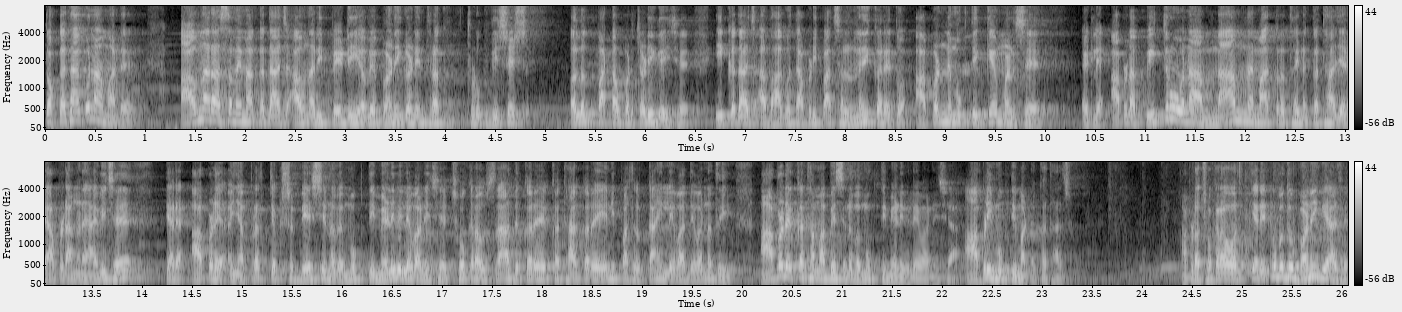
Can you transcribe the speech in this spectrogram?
તો કથા કોના માટે? આવનારા સમયમાં કદાચ આવનારી પેઢી હવે ભણી ગણી થોડુંક વિશેષ અલગ પાટા ઉપર ચડી ગઈ છે. એ કદાચ આ ભાગવત આપણી પાછળ નહીં કરે તો આપણને મુક્તિ કેમ મળશે? એટલે આપણા પિતૃઓના નામને માત્ર થઈને કથા જ્યારે આપણા આંગણે આવી છે, ત્યારે આપણે અહીંયા પ્રત્યક્ષ બેસીને હવે મુક્તિ મેળવી લેવાની છે. છોકરાઓ શ્રાદ્ધ કરે, કથા કરે, એની પાછળ કાંઈ લેવા દેવા નથી. આપણે કથામાં બેસીને હવે મુક્તિ મેળવી લેવાની છે. આપણી મુક્તિ માટે કથા છે. આપણા છોકરાઓ અત્યારે એટલું બધું ભણી ગયા છે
